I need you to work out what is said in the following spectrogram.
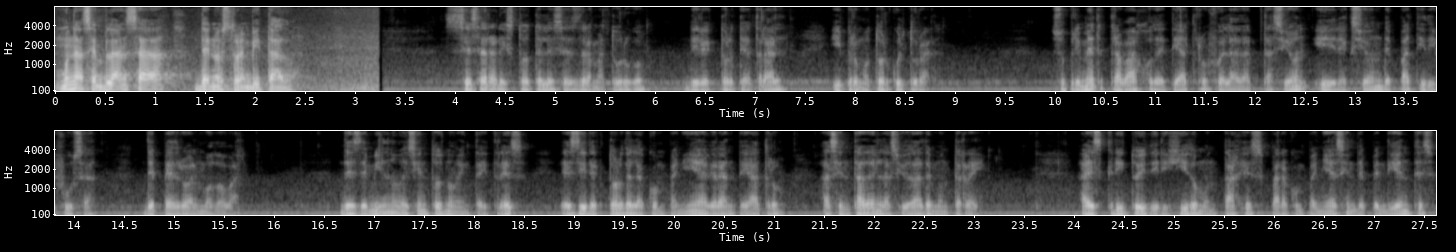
una semblanza de nuestro invitado. César Aristóteles es dramaturgo, director teatral y promotor cultural. Su primer trabajo de teatro fue la adaptación y dirección de Patti Difusa de Pedro Almodóvar. Desde 1993 es director de la compañía Gran Teatro, asentada en la ciudad de Monterrey. Ha escrito y dirigido montajes para compañías independientes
